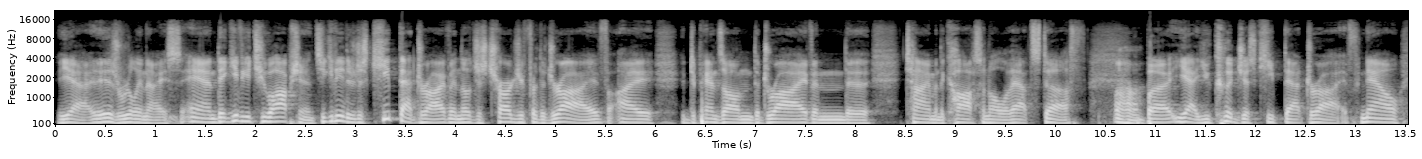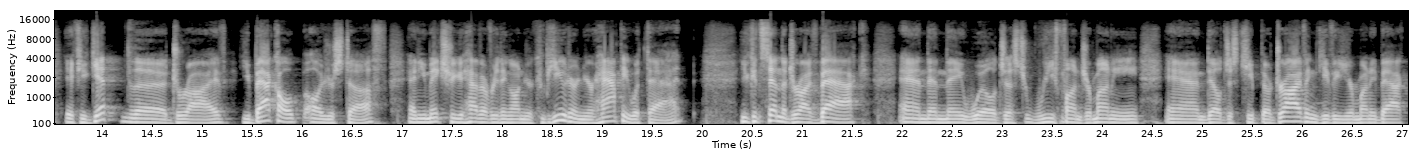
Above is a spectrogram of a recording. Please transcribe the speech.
Yeah, it is really nice. And they give you two options. You can either just keep that drive and they'll just charge you for the drive. I it depends on the drive and the time and the cost and all of that stuff. Uh-huh. But yeah, you could just keep that drive. Now, if you get the drive, you back all, all your stuff and you make sure you have everything on your computer and you're happy with that you can send the drive back and then they will just refund your money and they'll just keep their drive and give you your money back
